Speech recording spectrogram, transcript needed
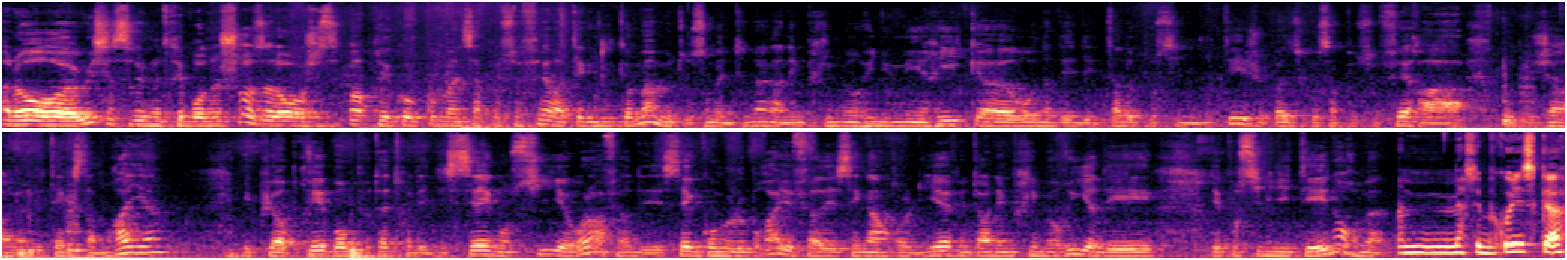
Alors euh, oui, ça serait une très bonne chose. Alors je ne sais pas après co- comment ça peut se faire techniquement, mais tout ça maintenant en imprimerie numérique, euh, on a des, tas de possibilités. Je pense que ça peut se faire à déjà les textes en braille. hein. Et puis après, bon, peut-être les dessins aussi, euh, voilà, faire des dessins comme le braille, faire des dessins en relief. En imprimerie, il y a des, des possibilités énormes. Merci beaucoup, Iska.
